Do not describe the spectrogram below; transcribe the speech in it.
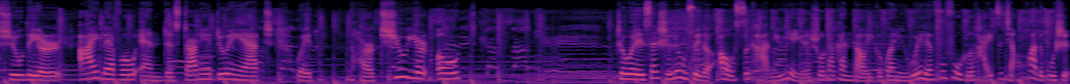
to their eye level and started doing it with her two-year-old 这位三十六岁的奥斯卡女演员说，她看到一个关于威廉夫妇和孩子讲话的故事，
